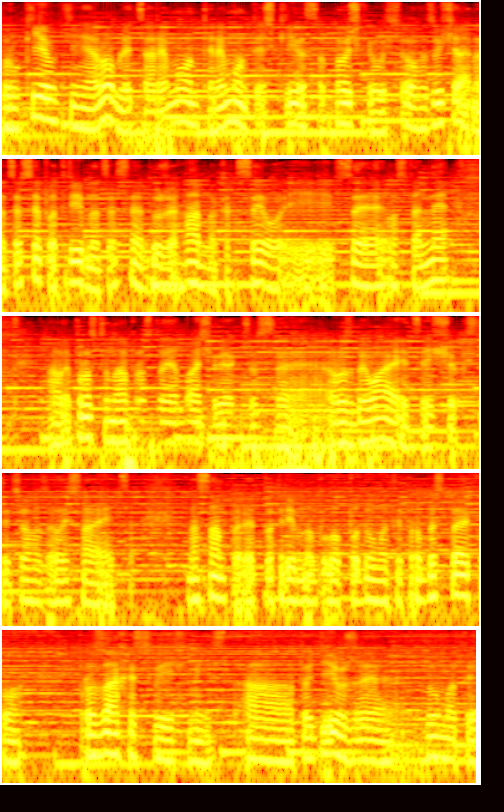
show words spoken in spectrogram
бруківки, робляться ремонти, ремонти шкіл, садочків, усього. Звичайно, це все потрібно, це все дуже гарно, красиво і все остальне. Але просто-напросто я бачив, як це все розбивається і що після цього залишається. Насамперед потрібно було подумати про безпеку, про захист своїх міст, а тоді вже думати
